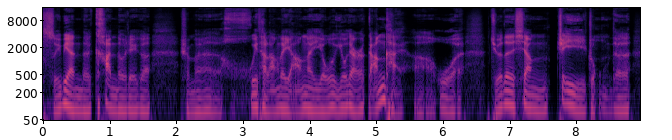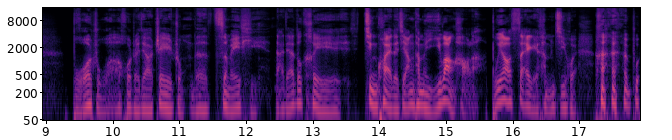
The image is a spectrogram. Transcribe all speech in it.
随便的看到这个什么灰太狼的羊啊，有有点感慨啊。我觉得像这种的博主啊，或者叫这种的自媒体，大家都可以尽快的将他们遗忘好了。不要再给他们机会，不，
